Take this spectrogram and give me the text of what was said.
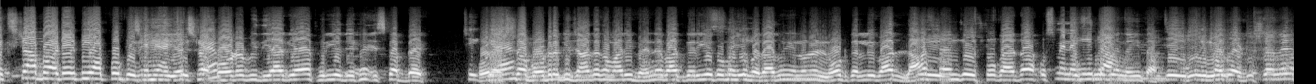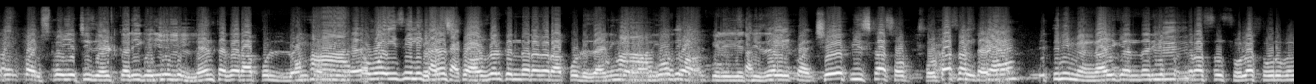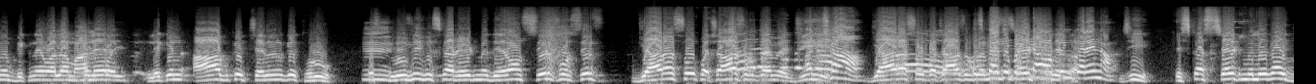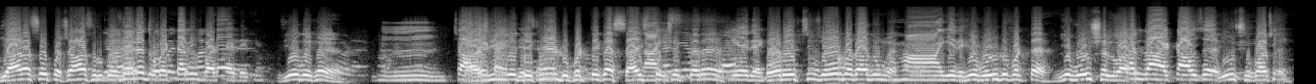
एक्स्ट्रा बॉर्डर भी आपको है? एक्स्ट्रा बॉर्डर भी दिया गया है। फिर ये देखें इसका बैक और एक्स्ट्रा बॉर्डर की जहाँ तक हमारी बहन ने बात करी है तो मैं ये बता दूँ इन्होंने नोट कर ली बात। लास्ट टाइम जो स्टॉक आया था उसमें नहीं था। ये नहीं था। ये एडिशन है उसमें ये चीज़ ऐड करी गई है लेंथ अगर आपको लॉन्ग हाँ, तो वो हैं। ट्राउज़र के अंदर अगर आपको डिज़ाइनिंग हाँ, करवानी है तो आपके लिए ये चीज़ है। छह पीस का छोटा सा सेट है। है। इतनी महँगाई के अंदर ये पंद्रह सौ सोलह सौ रुपए में बिकने वाला माल है। लेकिन आपके चैनल के थ्रू एक्सक्लूसिव इसका रेट में दे रहा हूँ सिर्फ़ और सिर्फ़ ग्यारह सौ पचास रूपए में जी अच्छा। ग्यारह सौ पचास रूपए में सेट मिलेगा। करें ना। जी इसका सेट मिलेगा ग्यारह सौ पचास रूपए मेरा में दुपट्टा भी बड़ा है देखें ये देखें हम्म type ये। देखें दुपट्टे का साइज़ Nice। चेक करें ये देखें। और एक चीज़ और बता दूँ मैं हाँ ये ये देखिए वही दुपट्टा है ये वही शलवार है। ट्राउज़र यूँ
